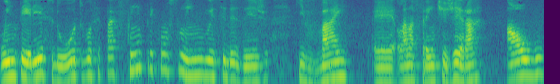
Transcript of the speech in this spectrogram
o interesse do outro, você está sempre construindo esse desejo que vai é, lá na frente gerar algo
